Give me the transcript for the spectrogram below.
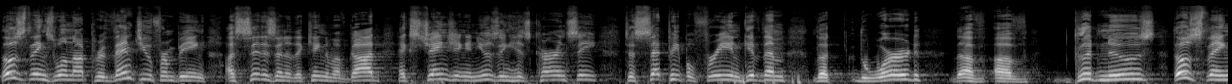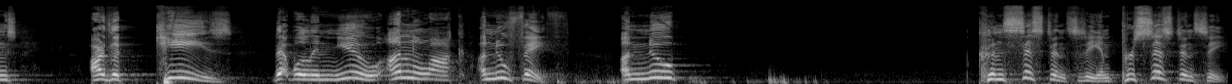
Those things will not prevent you from being a citizen of the kingdom of God, exchanging and using his currency to set people free and give them the, the word of, of good news, those things are the keys that will in you unlock a new faith, a new consistency and persistency.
